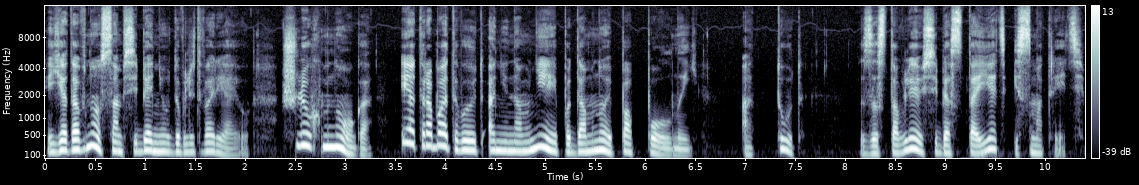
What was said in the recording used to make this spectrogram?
Я давно сам себя не удовлетворяю. Шлюх много, и отрабатывают они на мне и подо мной по полной. А тут заставляю себя стоять и смотреть.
